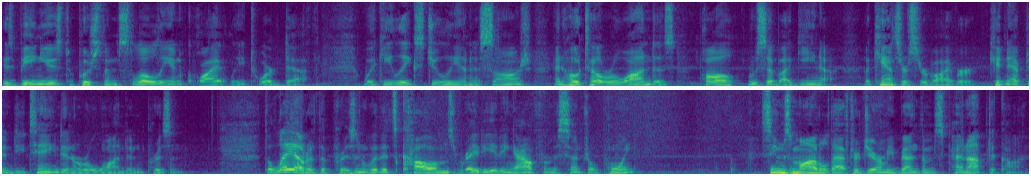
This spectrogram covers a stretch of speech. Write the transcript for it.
is being used to push them slowly and quietly toward death. WikiLeaks' Julian Assange and Hotel Rwanda's Paul Rusesabagina, a cancer survivor kidnapped and detained in a Rwandan prison. The layout of the prison, with its columns radiating out from a central point, seems modeled after Jeremy Bentham's Panopticon,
